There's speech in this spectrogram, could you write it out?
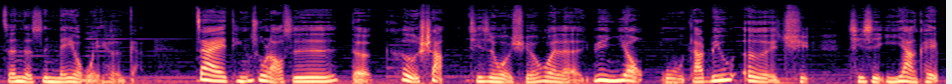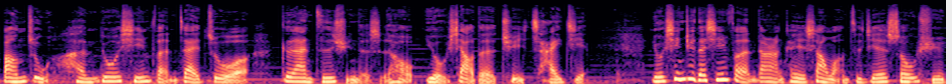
真的是没有违和感。在庭树老师的课上。其实我学会了运用五 W 二 H，其实一样可以帮助很多新粉在做个案咨询的时候有效的去拆解。有兴趣的新粉当然可以上网直接搜寻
